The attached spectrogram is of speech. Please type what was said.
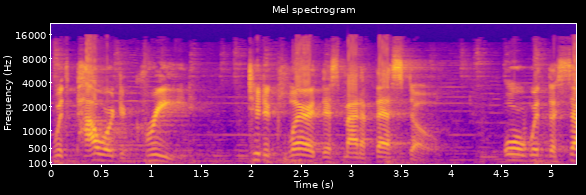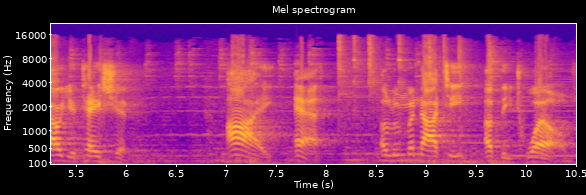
with power decreed to declare this manifesto, or with the salutation, I, F, Illuminati of the Twelve,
